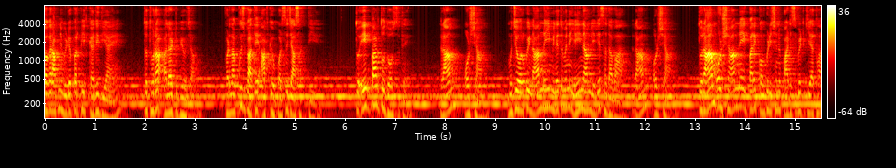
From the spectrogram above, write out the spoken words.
तो अगर आपने वीडियो पर क्लिक कर ही दिया है तो थोड़ा अलर्ट भी हो जाओ, वरना कुछ बातें आपके ऊपर से जा सकती है। तो एक बार तो दोस्त थे, राम और श्याम। मुझे और कोई नाम नहीं मिले तो मैंने यही नाम ले लिया, सदाबहार, राम और श्याम। तो राम और श्याम ने एक बार एक कंपटीशन में पार्टिसिपेट किया था,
